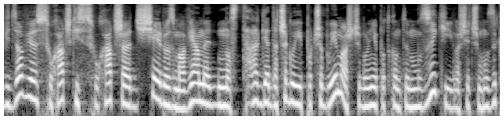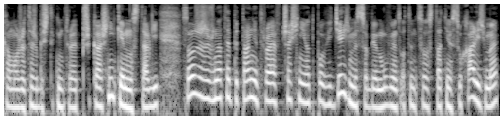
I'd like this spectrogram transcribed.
widzowie, słuchaczki, słuchacze, dzisiaj rozmawiamy nostalgia, dlaczego jej potrzebujemy, a szczególnie pod kątem muzyki. Właśnie, czy muzyka może też być takim trochę przekaźnikiem nostalgii. Sądzę, że już na te pytanie trochę wcześniej odpowiedzieliśmy sobie, mówiąc o tym, co ostatnio słuchaliśmy,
